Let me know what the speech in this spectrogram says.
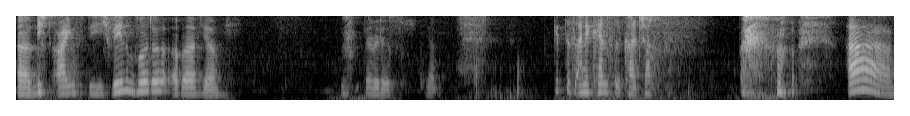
äh, nicht eins, die ich wählen würde, aber ja, there it is. Yeah. Gibt es eine Cancel Culture? ah,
